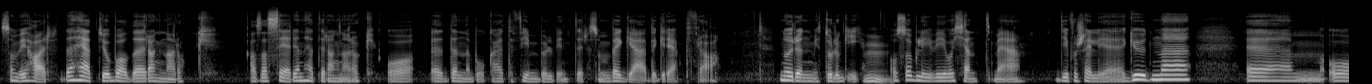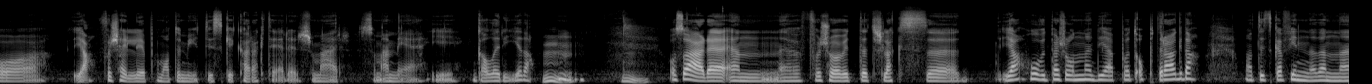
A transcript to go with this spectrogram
som, vi har. Den heter jo både Ragnarok Altså serien heter Ragnarok, og denne boka heter Fimbulvinter, som begge er begrep fra norrøn mytologi. Mm. Og så blir vi jo kjent med de forskjellige gudene, um, og ja, forskjellige på en måte mytiske karakterer som er, som er med i galleriet, da. Mm. mm. Mm. Og så er det en for så vidt et slags eh, Ja, hovedpersonene de er på et oppdrag, da. Om at de skal finne denne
